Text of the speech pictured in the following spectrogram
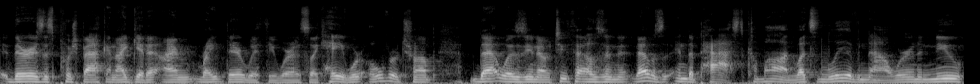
there is this pushback, and I get it. I'm right there with you, where it's like, hey, we're over Trump. That was, you know, 2000, that was in the past. Come on, let's live now. We're in a new,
